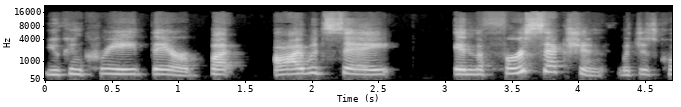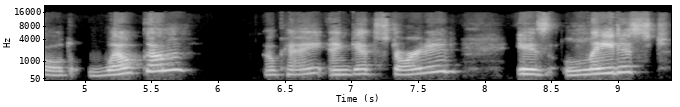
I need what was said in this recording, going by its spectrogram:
You can create there, but I would say in the first section, which is called welcome, okay, and get started, is latest,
